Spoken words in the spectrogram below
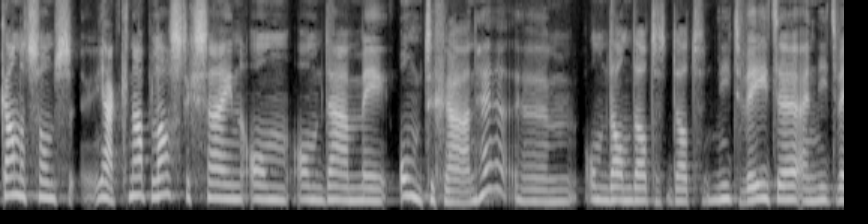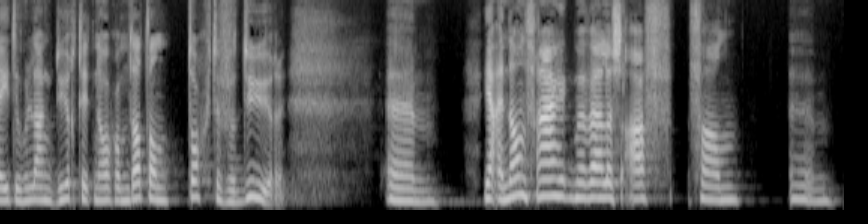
kan het soms ja, knap lastig zijn om, om daarmee om te gaan. Hè? Um, om dan dat, dat niet weten en niet weten hoe lang duurt dit nog, om dat dan toch te verduren. Um, ja, en dan vraag ik me wel eens af van, um,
